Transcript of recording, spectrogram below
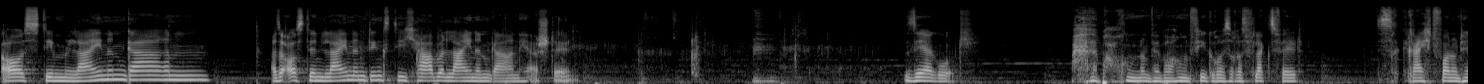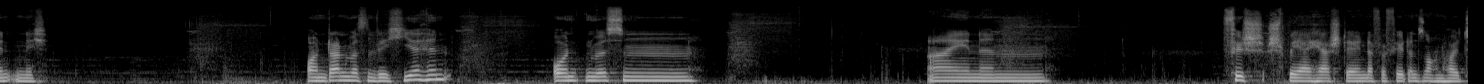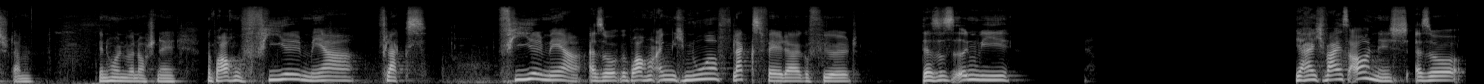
aus dem Leinengarn, also aus den Leinendings, die ich habe, Leinengarn herstellen. Sehr gut. Ach, wir, brauchen, wir brauchen ein viel größeres Flachsfeld. Das reicht vorne und hinten nicht. Und dann müssen wir hier hin und müssen einen Fischspeer herstellen. Dafür fehlt uns noch ein Holzstamm. Den holen wir noch schnell. Wir brauchen viel mehr Flachs. Viel mehr. Also wir brauchen eigentlich nur Flachsfelder gefühlt. Das ist irgendwie. Ja, ich weiß auch nicht. Also.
